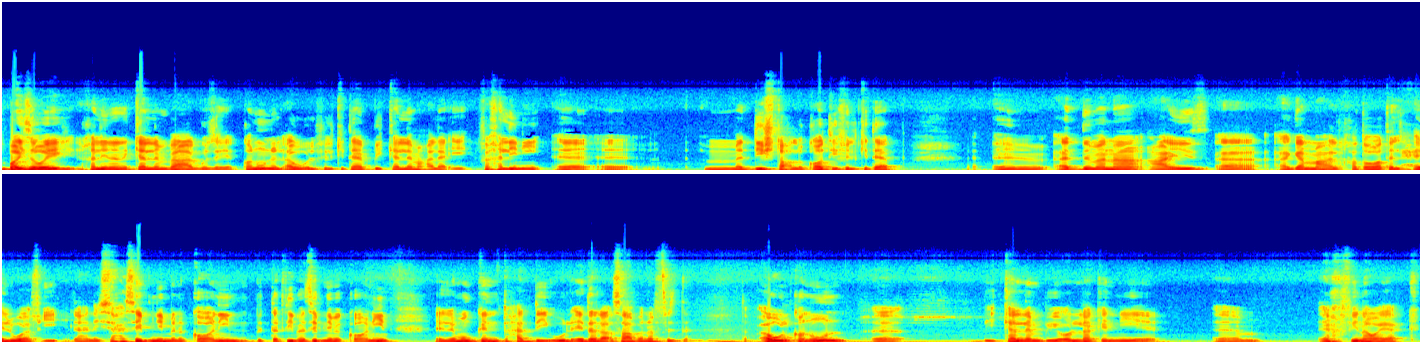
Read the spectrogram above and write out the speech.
By the way خلينا نتكلم بقى على الجزئية القانون الأول في الكتاب بيتكلم على إيه؟ فخليني آه، آه، ما أديش تعليقاتي في الكتاب آه، قد ما أنا عايز أجمع الخطوات الحلوة فيه. يعني هسيبني من القوانين بالترتيب هسيبني من القوانين. اللي ممكن حد يقول إيه ده؟ لا صعب أنفذ ده. طب أول قانون آه، بيتكلم بيقول لك إني اخفي نواياك.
